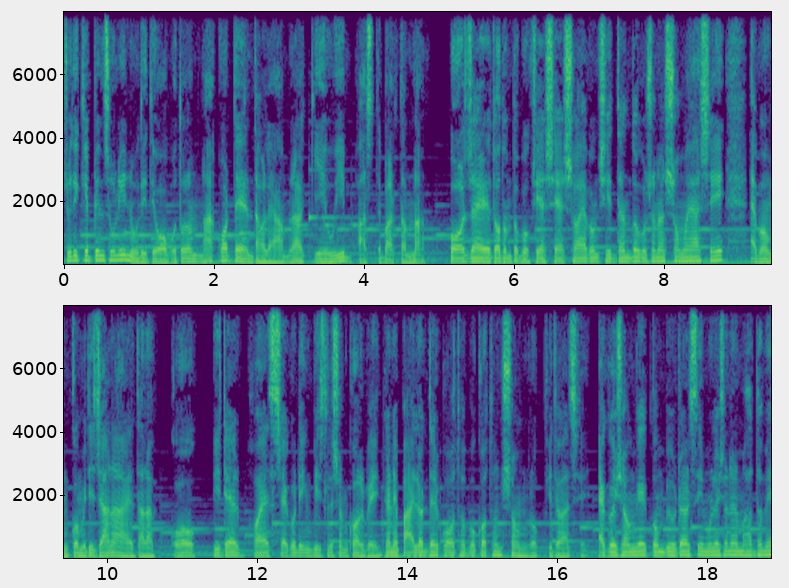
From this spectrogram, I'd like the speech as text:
যদি ক্যাপ্টেন সলি নদীতে অবতরণ না করতেন, তাহলে আমরা কেউই বাঁচতে পারতাম না। পর্যায়ে তদন্ত প্রক্রিয়া শেষ হয় এবং সিদ্ধান্ত ঘোষণার সময় আসে এবং কমিটি জানায় তারা ককপিটের ভয়েস রেকর্ডিং বিশ্লেষণ করবে। এখানে পাইলটদের কথোপকথন সংরক্ষিত আছে। একই সঙ্গে কম্পিউটার সিমুলেশনের মাধ্যমে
